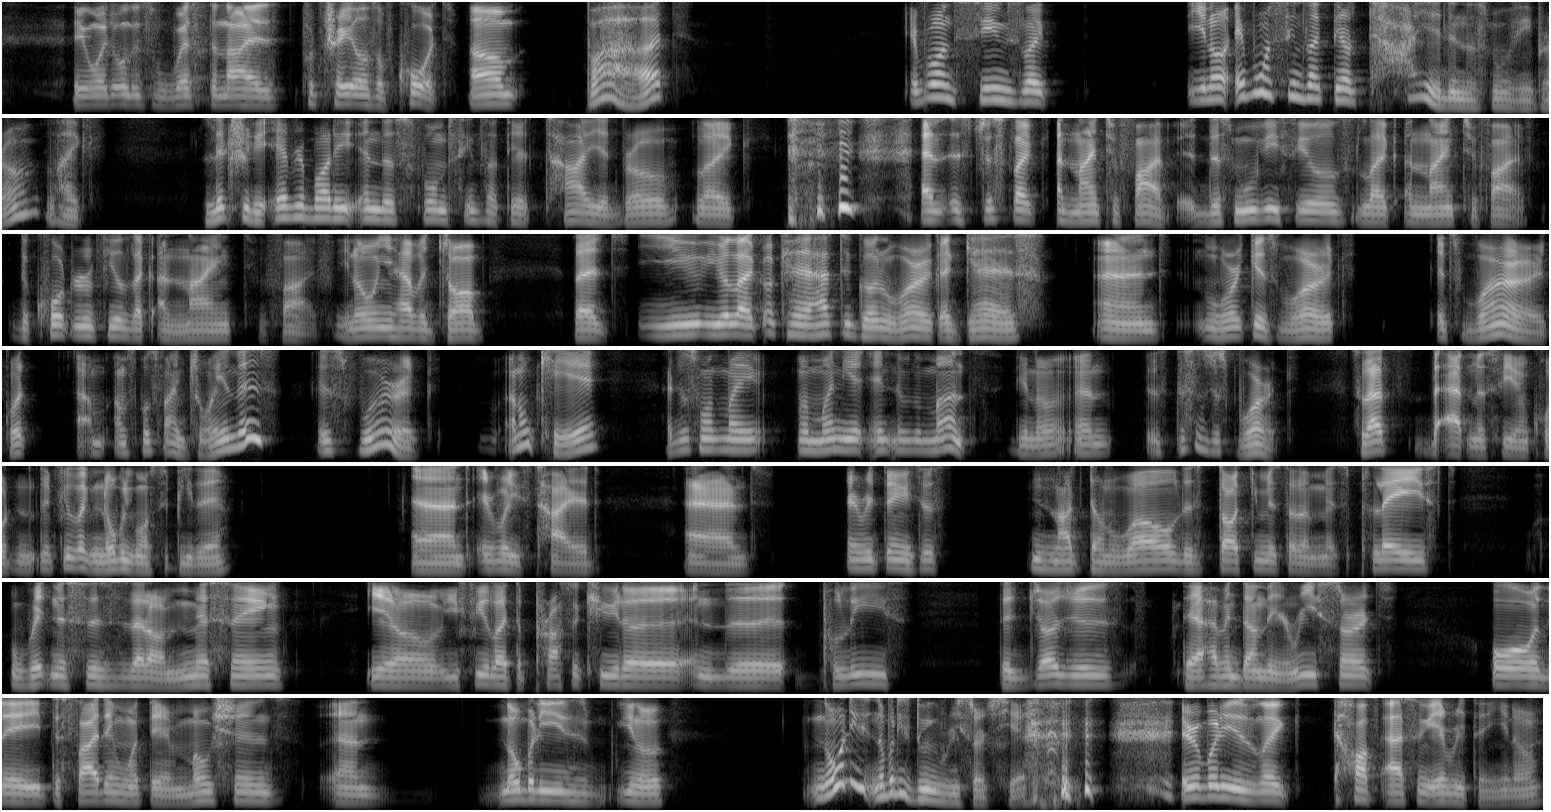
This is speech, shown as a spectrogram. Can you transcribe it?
you watch all these westernized portrayals of court. Um, but everyone seems like, you know, everyone seems like they're tired in this movie, bro. Like, literally everybody in this film seems like they're tired, bro. Like, and it's just like a nine to five. This movie feels like a nine to five. The courtroom feels like a nine to five. You know, when you have a job that you you're like, okay, I have to go to work, I guess, and work is work. It's work. What I'm I'm supposed to find joy in this? It's work. I don't care. I just want my, my money at end of the month, you know, and this this is just work. So that's the atmosphere in court. It feels like nobody wants to be there. And everybody's tired and everything is just not done well. There's documents that are misplaced, witnesses that are missing. You know, you feel like the prosecutor and the police, the judges, they haven't done their research or they deciding what their emotions and nobody's, you know, nobody's nobody's doing research here. Everybody is like half assing everything, you know.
